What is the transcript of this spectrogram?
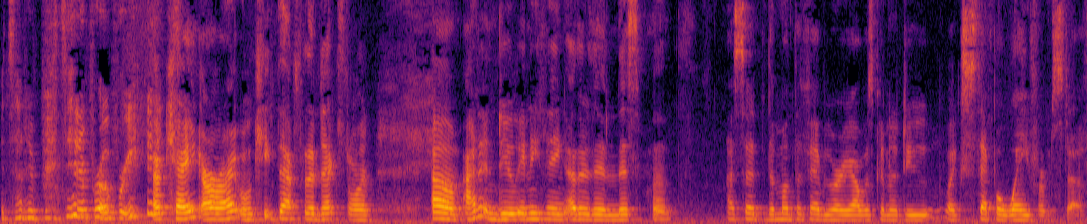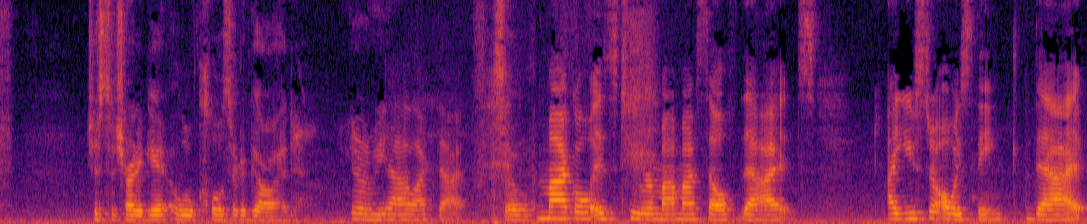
It's un- it's inappropriate. Okay, all right. We'll keep that for the next one. Um, I didn't do anything other than this month. I said the month of February I was going to do like step away from stuff just to try to get a little closer to God. You know what I mean? Yeah, I like that. So, My goal is to remind myself that I used to always think that,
